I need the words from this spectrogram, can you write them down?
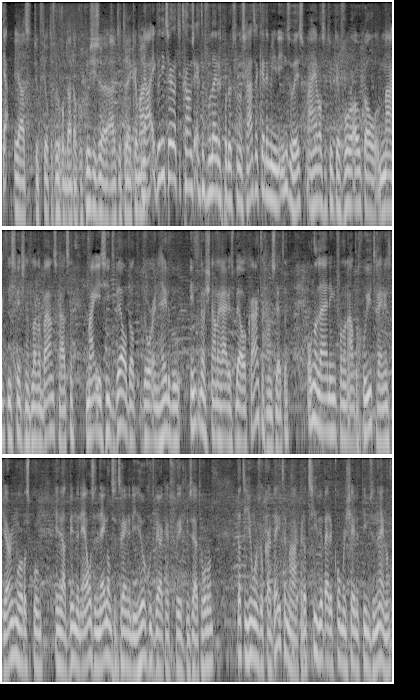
Ja. Ja, het is natuurlijk veel te vroeg om daar dan conclusies eh, uit te trekken. Maar Nou, ik wil niet zeggen dat hij trouwens echt een volledig product van een schaatsacademie in Insel is. Maar hij was natuurlijk daarvoor ook al, maakte die switch naar het lange baan schaatsen. Maar je ziet wel dat door een heleboel internationale rijders bij elkaar te gaan zetten. Onder leiding van een aantal goede trainers. Jerry Moorderspoon, inderdaad Wim den Els, een Nederlandse trainer die heel goed werk heeft verricht in Zuid-Holland. Dat die jongens elkaar beter maken. Dat zien we bij de commerciële teams in Nederland.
